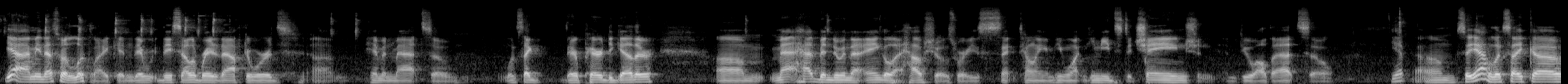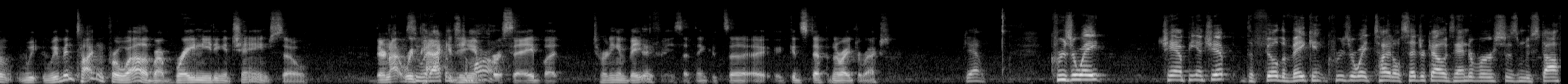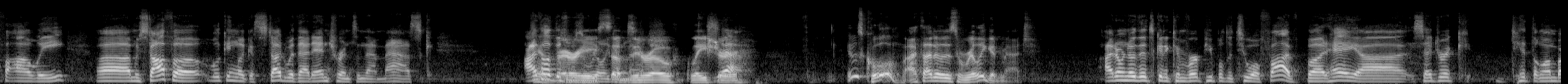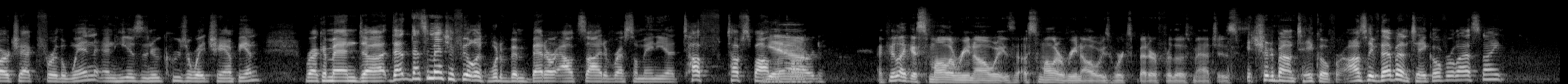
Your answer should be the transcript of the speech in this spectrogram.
yeah, I mean that's what it looked like, and they they celebrated afterwards, um, him and Matt. So looks like they're paired together. Um, Matt had been doing that angle at house shows where he's telling him he want he needs to change and, and do all that. So Yep. Um, so yeah, it looks like uh, we we've been talking for a while about Bray needing a change. So they're not We'll see what happens repackaging him per se, but turning him babyface. I think it's a, a good step in the right direction. Yeah. Cruiserweight championship to fill the vacant cruiserweight title. Cedric Alexander versus Mustafa Ali. Uh, Mustafa looking like a stud with that entrance and that mask. I thought this was a really good Sub match. Zero Glacier. Yeah. It was cool. I thought it was a really good match. I don't know that's going to convert people to 205, but hey, uh, Cedric hit the lumbar check for the win, and he is the new cruiserweight champion. Recommend uh, that. That's a match I feel like would have been better outside of WrestleMania. Tough, tough spot Yeah. card. I feel like a small arena always a smaller arena always works better for those matches. It should have been on Takeover. Honestly, if that had been Takeover last night,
